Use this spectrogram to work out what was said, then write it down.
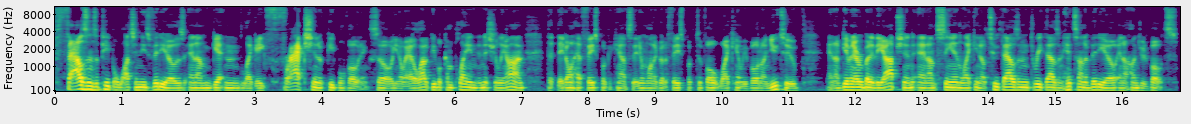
thousands of people watching these videos and I'm getting like a fraction of people voting. So, you know, I had a lot of people complain initially on that they don't have Facebook accounts. They didn't want to go to Facebook to vote. Why can't we vote on YouTube? And I'm giving everybody the option and I'm seeing like, you know, 2,000, 3,000 hits on a video and 100 votes.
